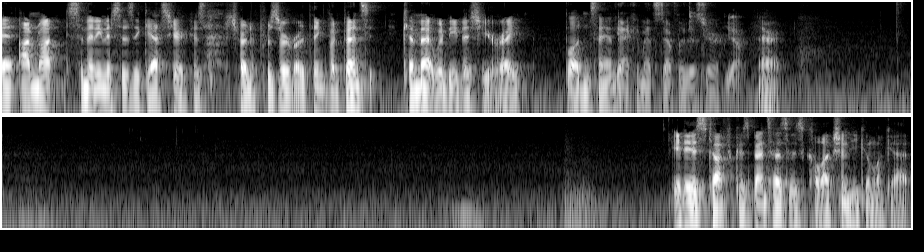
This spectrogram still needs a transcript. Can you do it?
and I'm not submitting this as a guess here because I'm trying to preserve our thing. But Ben's Kemet would be this year, right? Blood and Sand. Yeah, Kemet's definitely this year. yeah, All right. It is tough because Benz has his collection he can look at.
